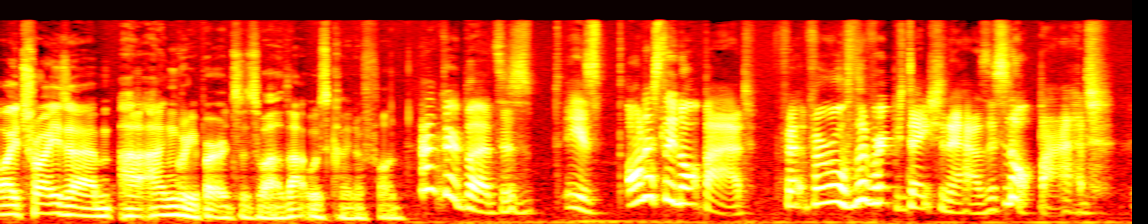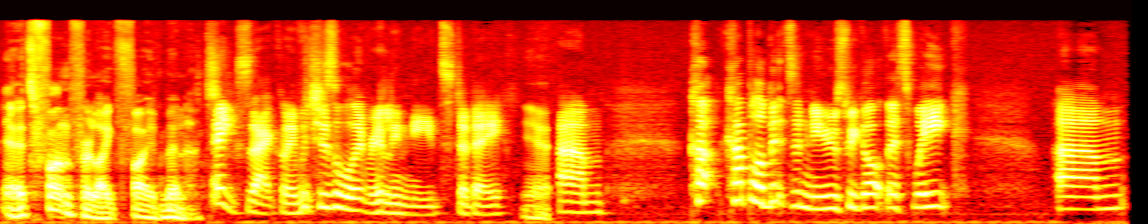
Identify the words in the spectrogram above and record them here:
Oh, I tried um, uh, Angry Birds as well. That was kind of fun. Angry Birds is is honestly not bad. For, for all the reputation it has, it's not bad. Yeah, it's fun for like five minutes. Exactly, which is all it really needs to be. Yeah. Um, cu- couple of bits of news we got this week. Um,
